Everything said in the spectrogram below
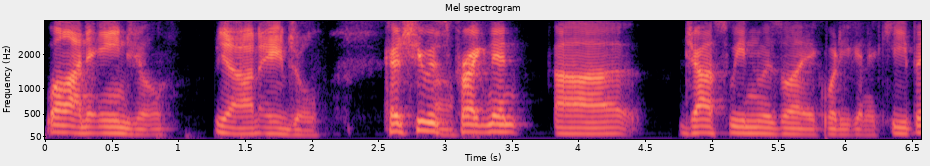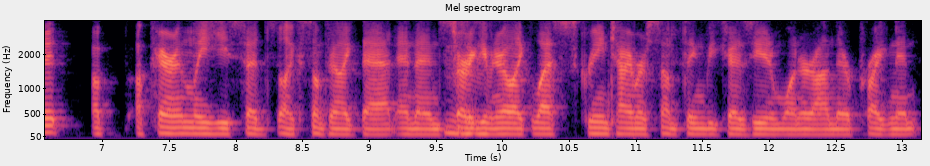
Well, on Angel, yeah, on Angel. because she was Oh. pregnant. Uh, Joss Whedon was like, "What are you going to keep it?" A- apparently, he said like something like that, and then started Mhm. giving her like less screen time or something because he didn't want her on there pregnant.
